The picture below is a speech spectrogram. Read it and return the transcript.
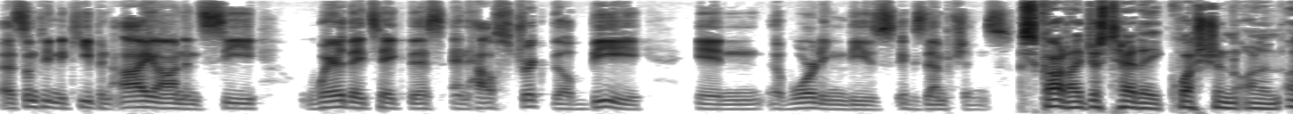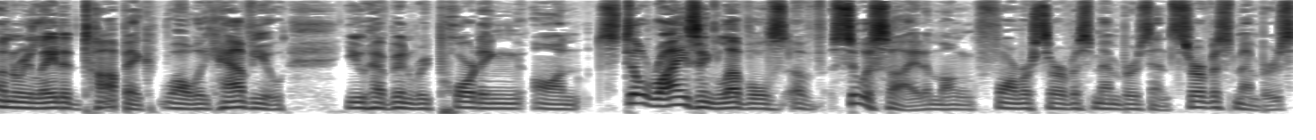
that's something to keep an eye on and see where they take this and how strict they'll be in awarding these exemptions. Scott, I just had a question on an unrelated topic while we have you. You have been reporting on still rising levels of suicide among former service members and service members.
